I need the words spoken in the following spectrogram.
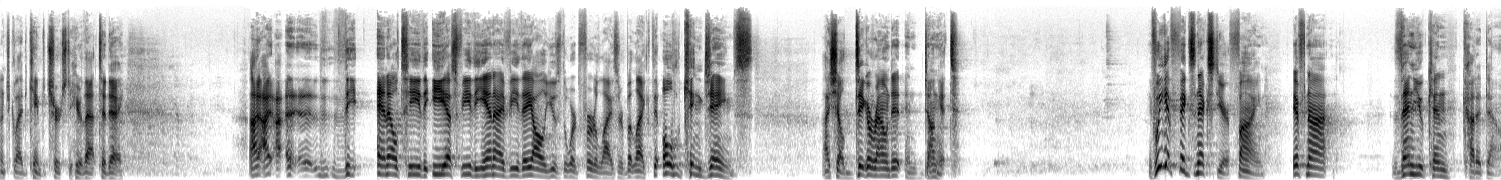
Aren't you glad you came to church to hear that today? I, I, I, uh, the NLT, the ESV, the NIV, they all use the word fertilizer, but like the old King James, I shall dig around it and dung it. If we get figs next year, fine. If not, then you can cut it down.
